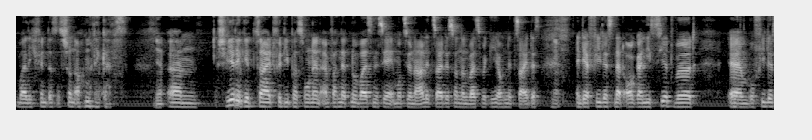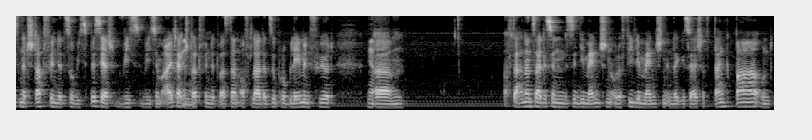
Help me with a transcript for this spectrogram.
weil ich finde, das ist schon auch immer eine ganz Ja. ähm, schwierige Zeit für die Personen, einfach nicht nur, weil es eine sehr emotionale Zeit ist, sondern weil es wirklich auch eine Zeit ist, Ja. in der vieles nicht organisiert wird, ähm, wo vieles nicht stattfindet, so wie es bisher, wie es im Alltag Genau. stattfindet, was dann oft leider zu Problemen führt. Ja. Ähm, auf der anderen Seite sind, sind die Menschen oder viele Menschen in der Gesellschaft dankbar und,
